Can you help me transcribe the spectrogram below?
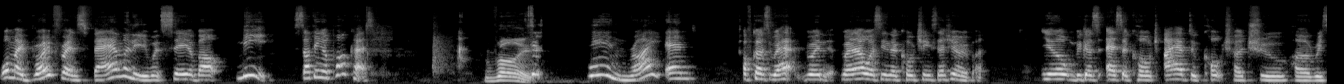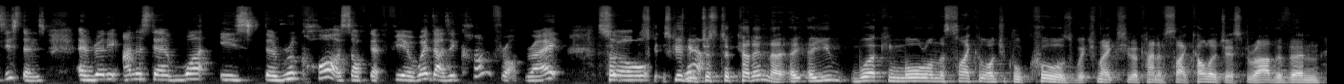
what my boyfriend's family would say about me starting a podcast right insane, right and of course we had, when when i was in a coaching session with her you know, because as a coach, I have to coach her through her resistance and really understand what is the root cause of that fear. Where does it come from, right? So, so excuse yeah. me, just to cut in there, are, are, you working more on the psychological cause, which makes you a kind of psychologist rather than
